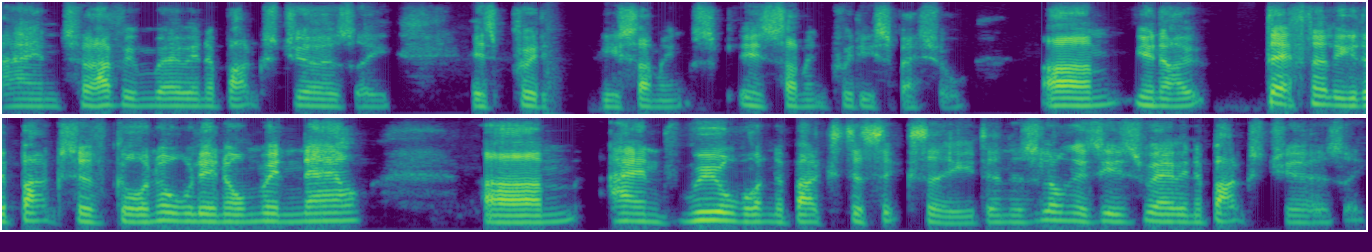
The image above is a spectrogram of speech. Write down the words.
and to have him wearing a Bucks jersey is pretty something is something pretty special. Um, you know, definitely the Bucks have gone all in on win now, um, and we all want the Bucks to succeed. And as long as he's wearing a Bucks jersey,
